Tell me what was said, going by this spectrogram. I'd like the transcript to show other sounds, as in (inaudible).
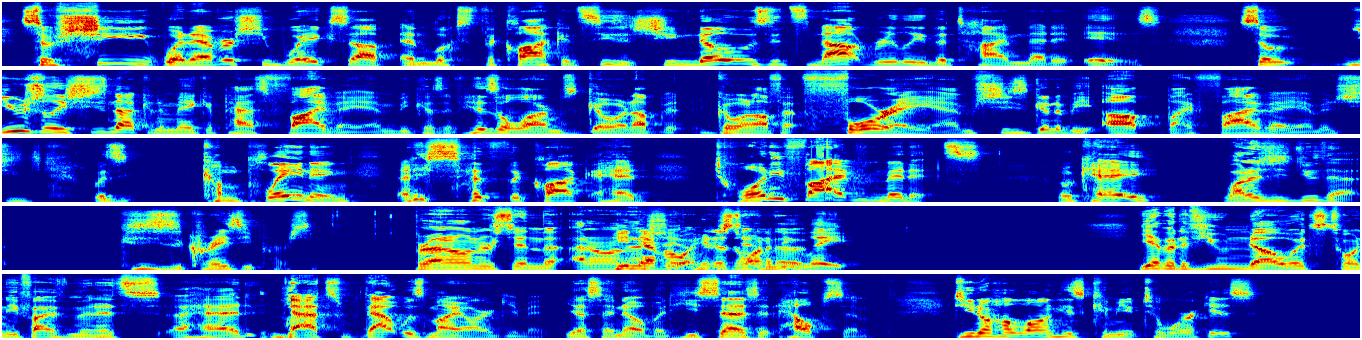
So she whenever she wakes up and looks at the clock and sees it, she knows it's not really the time that it is. So usually she's not going to make it past 5 a.m. because if his alarm's going up going off at 4 a.m., she's going to be up by 5 a.m. and she was complaining that he (laughs) sets the clock ahead 25 minutes. Okay? Why does he do that? Because he's a crazy person. But I don't understand that. I don't. He never he doesn't want to be late. Yeah, but if you know it's 25 minutes ahead, That's that was my argument. Yes, I know, but he says it helps him. Do you know how long his commute to work is?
